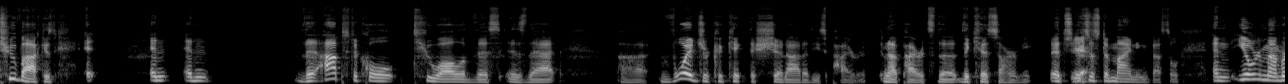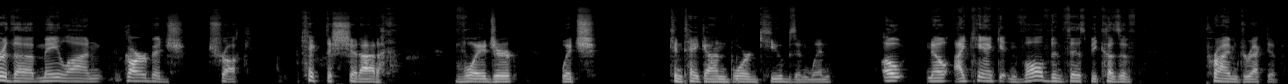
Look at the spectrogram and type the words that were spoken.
Tuvok is, and and the obstacle to all of this is that uh, Voyager could kick the shit out of these pirates, not pirates, the the Kiss Army. It's yeah. it's just a mining vessel, and you'll remember the Malon garbage truck kicked the shit out of Voyager, which can take on Borg cubes and win. Oh no, I can't get involved in this because of Prime Directive.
